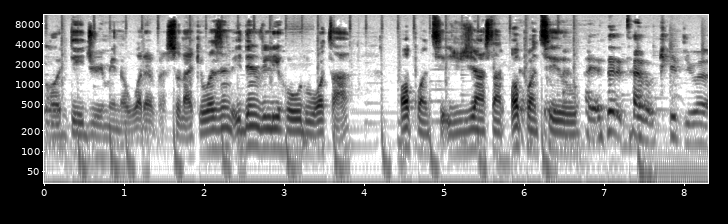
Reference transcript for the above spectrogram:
or daydreaming or whatever. So like it wasn't it didn't really hold water up until you understand up until I know the type of kid you were.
